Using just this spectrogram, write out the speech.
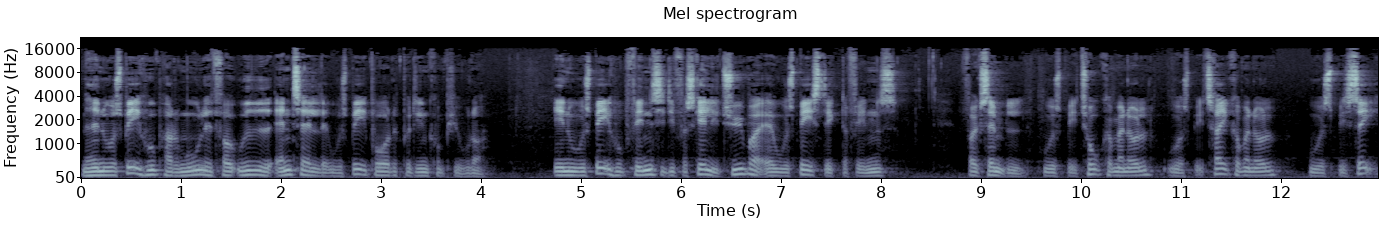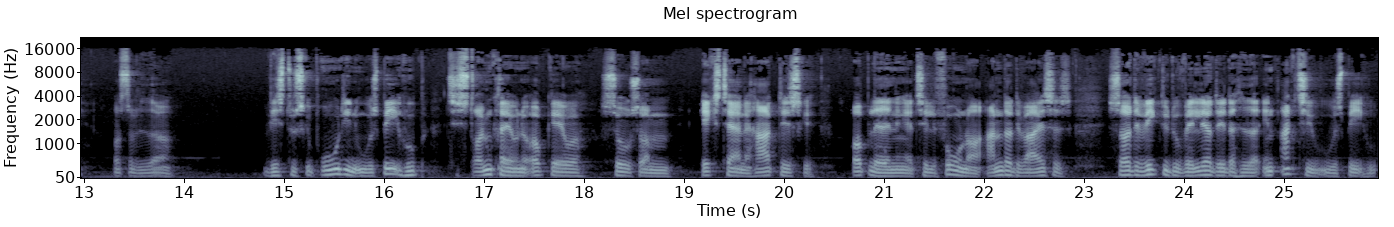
Med en USB-hub har du mulighed for at udvide antallet af USB-porte på din computer. En USB-hub findes i de forskellige typer af USB-stik, der findes. For eksempel USB 2.0, USB 3.0, USB-C osv. Hvis du skal bruge din USB-hub til strømkrævende opgaver, såsom eksterne harddiske, opladning af telefoner og andre devices, så er det vigtigt, at du vælger det, der hedder en aktiv USB-hub.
